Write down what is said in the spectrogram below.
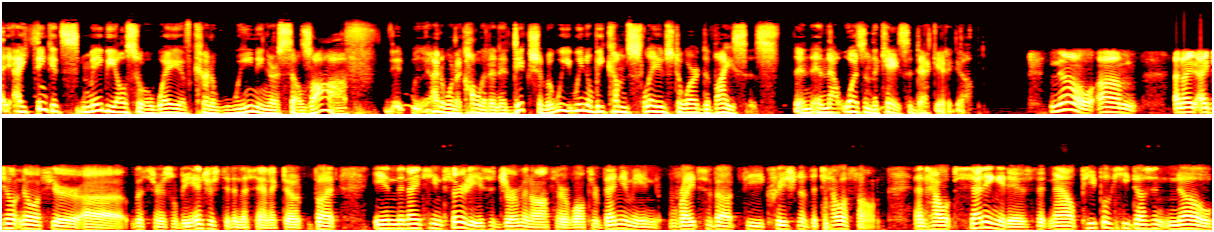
I, I, think it's maybe also a way of kind of weaning ourselves off. I don't want to call it an addiction, but we, we don't become slaves to our devices. And, and that wasn't the case a decade ago. No. Um, and I, I don't know if your uh, listeners will be interested in this anecdote, but in the 1930s, a German author, Walter Benjamin, writes about the creation of the telephone and how upsetting it is that now people he doesn't know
